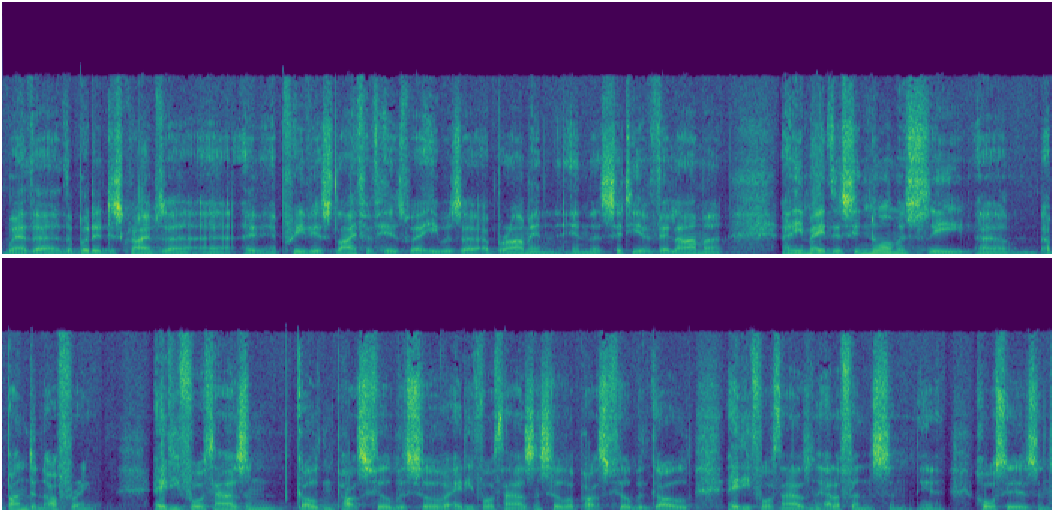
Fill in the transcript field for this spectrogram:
where the, the Buddha describes a, a, a, previous life of his where he was a, a, Brahmin in the city of Velama, and he made this enormously uh, abundant offering. 84,000 golden pots filled with silver, 84,000 silver pots filled with gold, 84,000 elephants and you know, horses. And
